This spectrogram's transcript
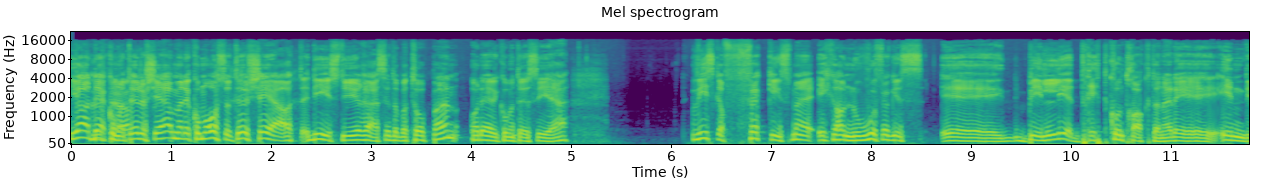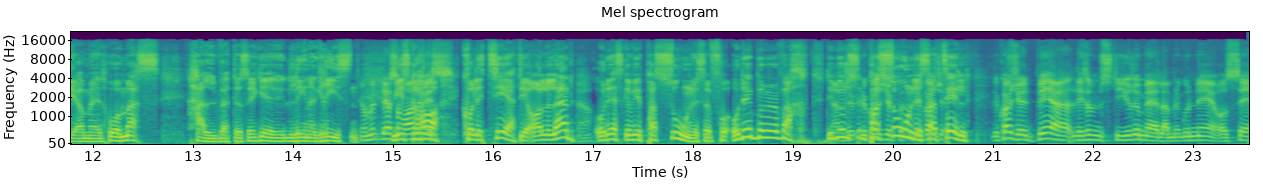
ja, det kommer til å skje, men det kommer også til å skje at de i styret sitter på toppen, og det de kommer til å si er vi skal fuckings med ikke ha noe fuckings eh, billige drittkontrakter nede i India med et HMS-helvete som ikke ligner grisen. Ja, som vi skal ha kvalitet i alle ledd, og det skal vi personlig se for. Og det burde det vært. De Ja, burde du- du ikke- personlig du kan sett til. Du kan ikke be liksom, styremedlemmene gå ned og se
